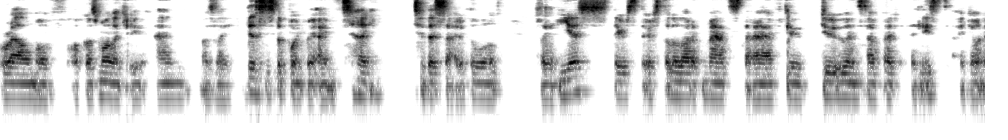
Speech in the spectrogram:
realm of, of cosmology. And I was like, this is the point where I'm turning to this side of the world. It's like, yes, there's there's still a lot of maths that I have to do and stuff, but at least I don't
